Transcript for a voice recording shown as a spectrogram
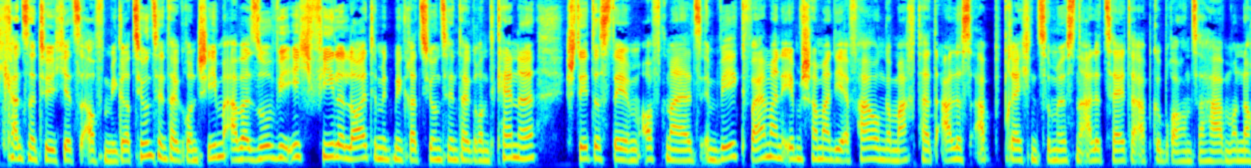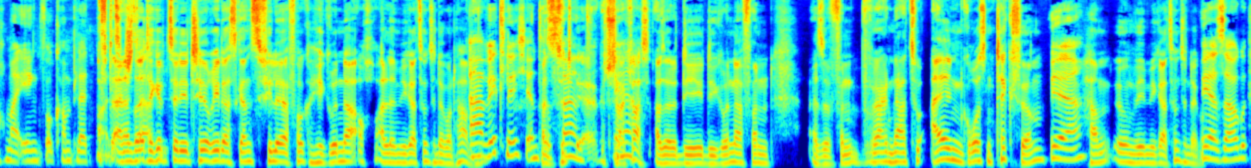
ich kann es natürlich jetzt auf den Migrationshintergrund schieben, aber so wie ich viele Leute mit Migrationshintergrund kenne, steht es dem oftmals im Weg, weil man eben schon mal die Erfahrung gemacht hat, alles abbrechen zu müssen, alle Zelte abgebrochen zu haben und nochmal irgendwo komplett neu Auf der anderen Seite gibt es ja die Theorie, dass ganz viele erfolgreiche Gründer auch alle einen Migrationshintergrund haben. Ah, wirklich? also es ist Interessant. total ja. krass. Also die, die Gründer von, also von nahezu allen großen Tech-Firmen Ja. haben irgendwie einen Migrationshintergrund. Ja, saugut.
